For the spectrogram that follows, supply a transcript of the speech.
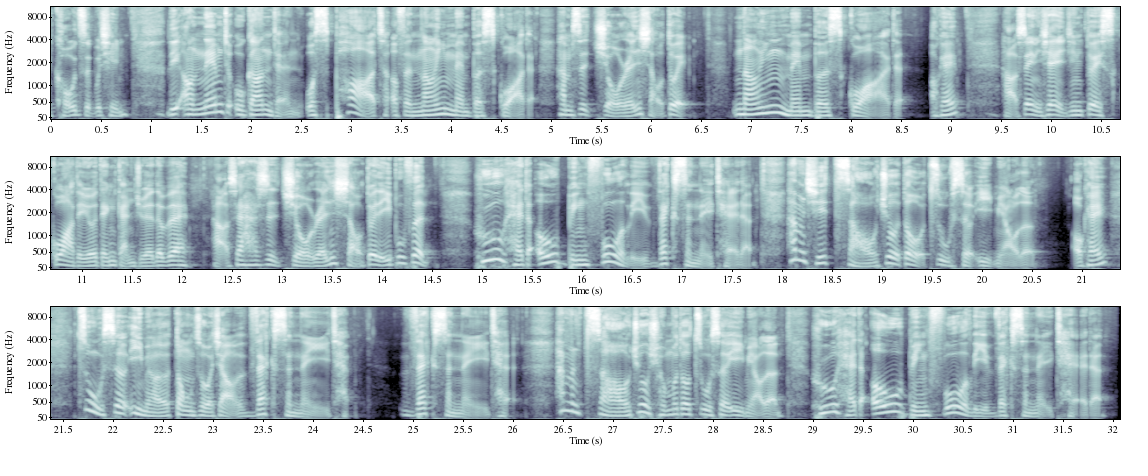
口齿不清。The unnamed Ugandan was part of a nine-member squad，他们是九人小队，nine-member squad。OK，好，所以你现在已经对 squad 有点感觉，对不对？好，所以它是九人小队的一部分。Who had all been fully vaccinated？他们其实早就都有注射疫苗了。OK，注射疫苗的动作叫 vaccinate，vaccinate。他们早就全部都注射疫苗了。Who had all been fully vaccinated？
